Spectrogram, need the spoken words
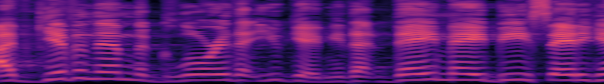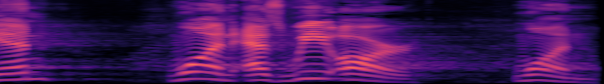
I've given them the glory that you gave me, that they may be, say it again, one, as we are one.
